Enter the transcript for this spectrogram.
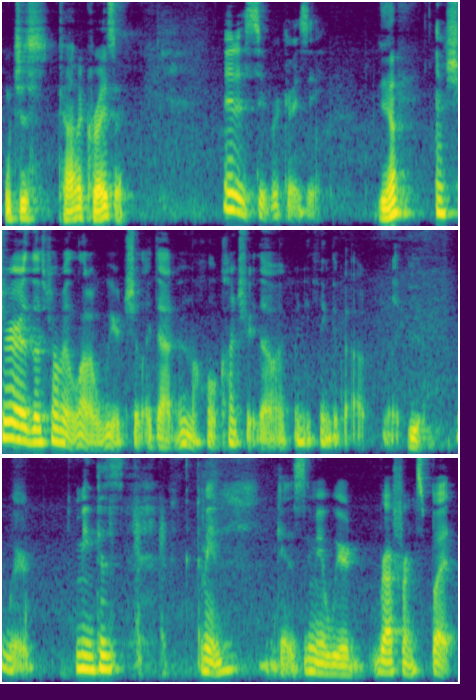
which is kind of crazy. It is super crazy. Yeah. I'm sure there's probably a lot of weird shit like that in the whole country, though. When you think about like Yeah. weird, I mean, because I mean, okay, this is gonna be a weird reference, but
